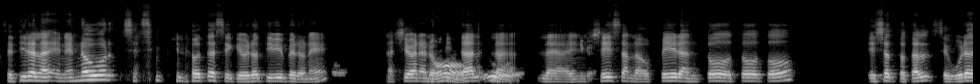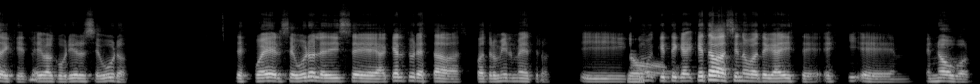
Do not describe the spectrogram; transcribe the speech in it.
se tira en, la- en snowboard, se hace pelota, se quebró TV peroné. La llevan al No, hospital, la, la enyesan, la operan, todo, todo, todo. Ella total segura de que la iba a cubrir el seguro. Después el seguro le dice, ¿a qué altura estabas? 4.000 metros. ¿Y cómo- qué, te ca- qué estabas haciendo cuando te caíste? Esqui- eh, snowboard.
